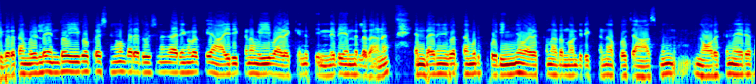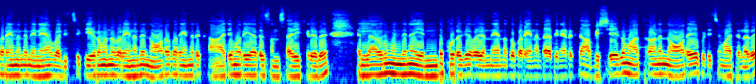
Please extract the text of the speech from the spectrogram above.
ഇവർ തമ്മിലുള്ള എന്തോ ഈഗോ പ്രശ്നങ്ങളും പരദൂഷണം കാര്യങ്ങളൊക്കെ ആയിരിക്കണം ഈ വഴക്കിന് പിന്നിൽ എന്നുള്ളതാണ്. എന്തായാലും ഇവർ തമ്മിൽ പൊരിഞ്ഞ വഴക്ക് നടന്നുകൊണ്ടിരിക്കുകയാണ്. അപ്പോൾ ജാസ്മിൻ നോറയ്ക്ക് നേരെ പറയുന്നുണ്ട് നിന്നെ ഞാൻ വലിച്ച് കീറുമെന്ന് പറയുന്നുണ്ട്. നോറ പറയുന്നുണ്ട് കാര്യമറിയാതെ സംസാരിക്കരുത്. എല്ലാവരും എന്തിനാ എന്റെ പുറകെ വരുന്നതെന്നൊക്കെ പറയുന്നുണ്ട്. അതിനിടയ്ക്ക് അഭിഷേക് മാത്രമാണ് നോറയെ പിടിച്ചു മാറ്റുന്നത്.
